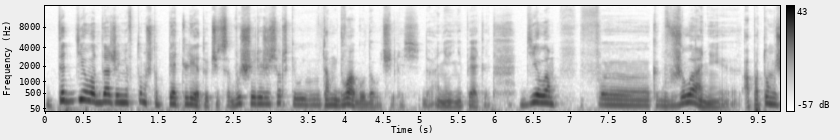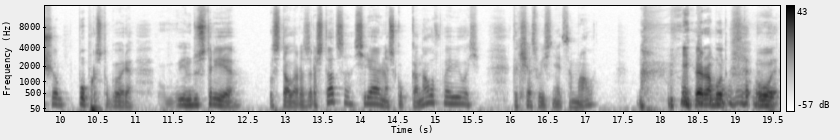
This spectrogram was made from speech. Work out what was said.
Да дело даже не в том, что пять лет учиться. Высший режиссерский там два года учились, да, не, не пять лет. Дело в, э, как в желании, а потом еще, попросту говоря, индустрия стала разрастаться сериально, сколько каналов появилось, как сейчас выясняется, мало – работ. Вот.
